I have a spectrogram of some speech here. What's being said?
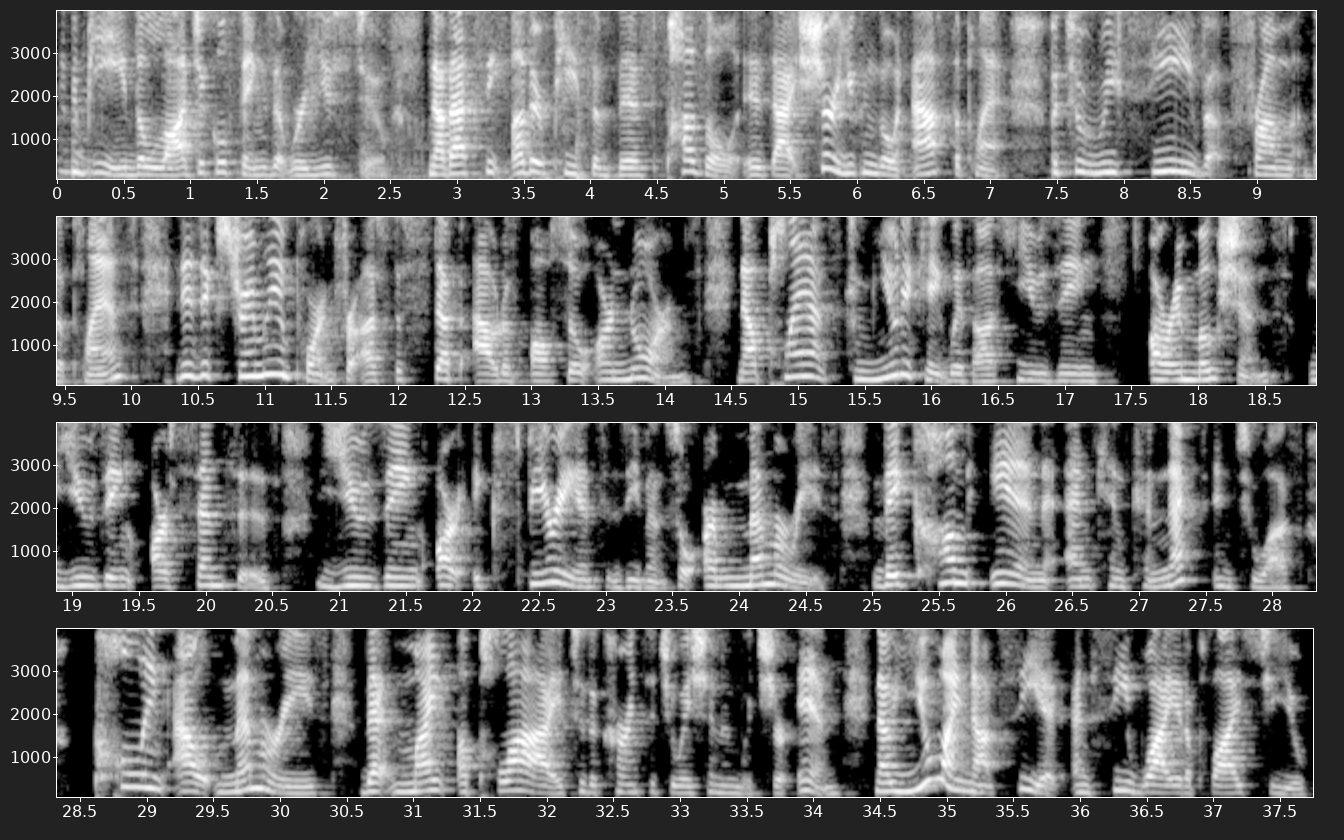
going to be the logical things that we're used to. Now, that's the other piece of this puzzle is that sure, you can go and ask the plant, but to receive from the plant, it is extremely important for us to step out of also our norms. Now, plants communicate with us using our emotions, using our senses, using our experiences, even. So, our memories, they come in and can connect into us pulling out memories that might apply to the current situation in which you're in. Now, you might not see it and see why it applies to you.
